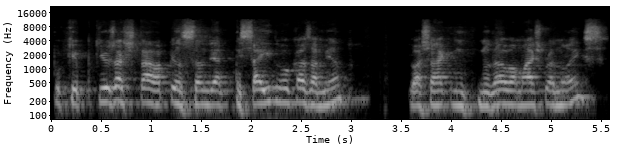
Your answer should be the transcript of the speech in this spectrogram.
Por quê? Porque eu já estava pensando em sair do meu casamento, eu achava que não dava mais para nós,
